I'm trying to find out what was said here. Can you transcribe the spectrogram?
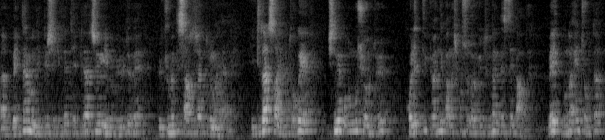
e, beklenmedik bir şekilde tepkiler çığ gibi büyüdü ve hükümeti sarsacak duruma geldi. İktidar sahibi Togayev, içinde bulunmuş olduğu kolektif güvenlik anlaşması örgütünden destek aldı. Ve buna en çok da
